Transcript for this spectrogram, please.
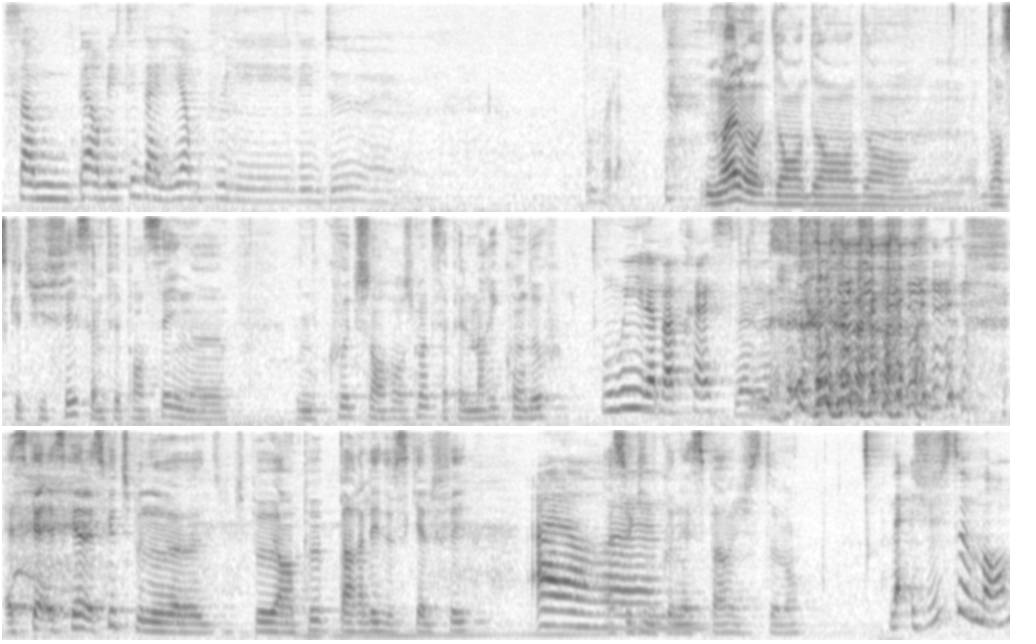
ça me permettait d'allier un peu les, les deux. donc voilà. Moi, dans, dans, dans, dans ce que tu fais, ça me fait penser à une, une coach en rangement qui s'appelle Marie Kondo. Oui, la paperesse, bah. Est-ce que, est que, est que tu, peux nous- tu peux un peu parler de ce qu'elle fait Alors, à ceux qui ne euh, connaissent pas, justement? Bah, justement,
